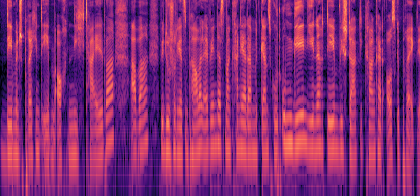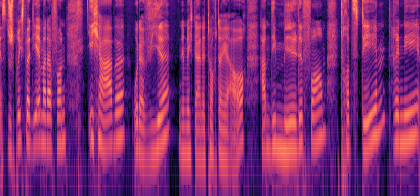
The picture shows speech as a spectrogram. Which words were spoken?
dementsprechend eben auch nicht heilbar. Aber wie du schon jetzt ein paar Mal erwähnt hast, man kann ja damit ganz gut umgehen, je nachdem, wie stark die Krankheit ausgeprägt ist. Du sprichst bei dir immer davon, ich habe oder wir, nämlich deine Tochter ja auch, haben die milde Form. Trotzdem, René,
